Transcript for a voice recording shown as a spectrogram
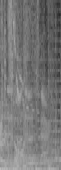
Is attack.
